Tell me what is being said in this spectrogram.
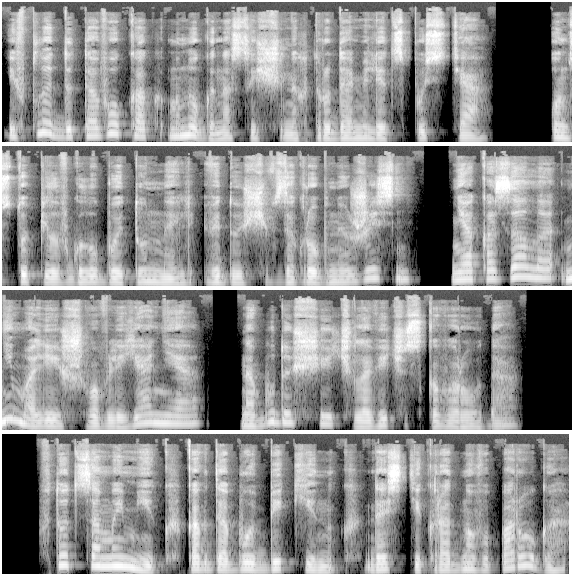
и вплоть до того, как много насыщенных трудами лет спустя он вступил в голубой туннель, ведущий в загробную жизнь, не оказало ни малейшего влияния на будущее человеческого рода. В тот самый миг, когда Бобби Кинг достиг родного порога,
